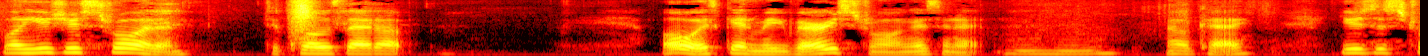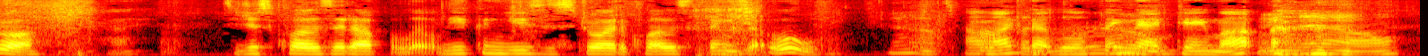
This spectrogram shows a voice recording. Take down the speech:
Well, use your straw then to close that up. Oh, it's getting to be very strong, isn't it? Mm-hmm. Okay. Use the straw. Okay. to just close it up a little. You can use the straw to close things up. Ooh, Yeah, I like that little thing that came up. I know.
